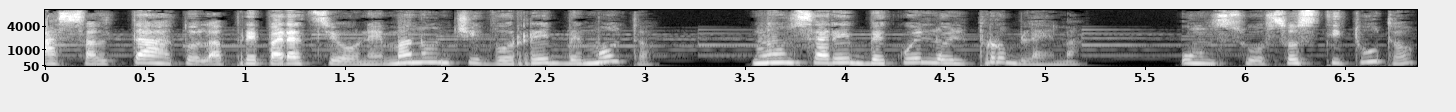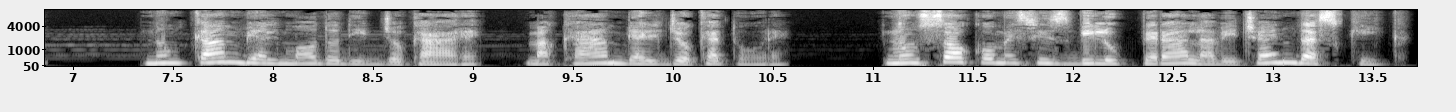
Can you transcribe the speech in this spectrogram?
Ha saltato la preparazione ma non ci vorrebbe molto. Non sarebbe quello il problema. Un suo sostituto? Non cambia il modo di giocare, ma cambia il giocatore. Non so come si svilupperà la vicenda Skik.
